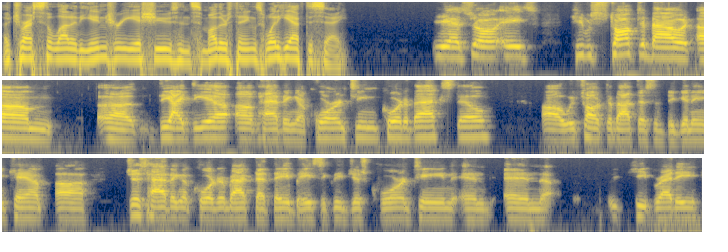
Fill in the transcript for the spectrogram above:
addressed a lot of the injury issues and some other things. What do you have to say? Yeah, so it's, he was talked about um, uh, the idea of having a quarantine quarterback still. Uh, we've talked about this at the beginning of camp. Uh, just having a quarterback that they basically just quarantine and and keep ready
